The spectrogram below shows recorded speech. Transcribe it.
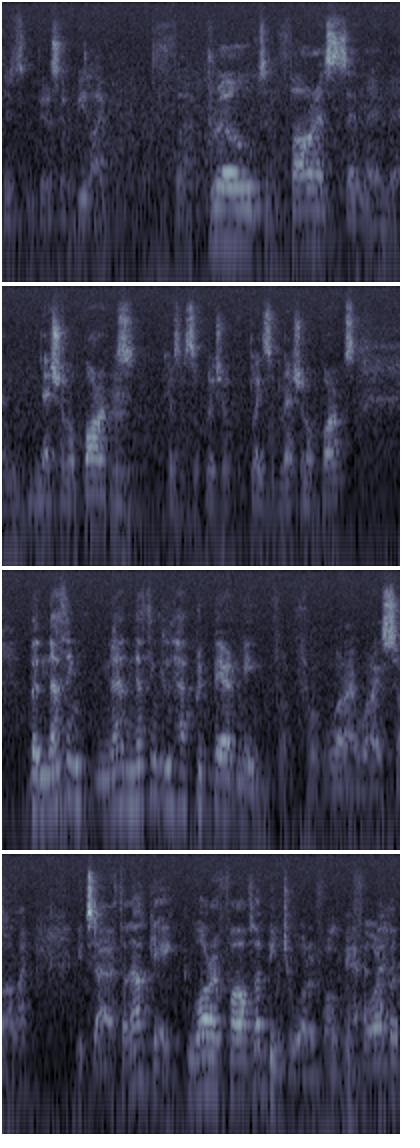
there's there's gonna be like f- uh, groves and forests and, and, and national parks Mm. because it's a place of place of national parks. But nothing no, nothing could have prepared me for, for what I what I saw. Like it's I thought okay waterfalls. I've been to waterfalls Yeah. before, but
